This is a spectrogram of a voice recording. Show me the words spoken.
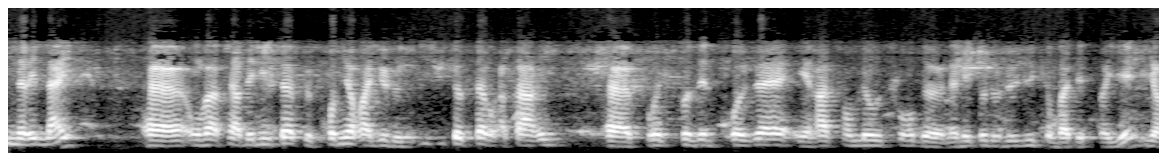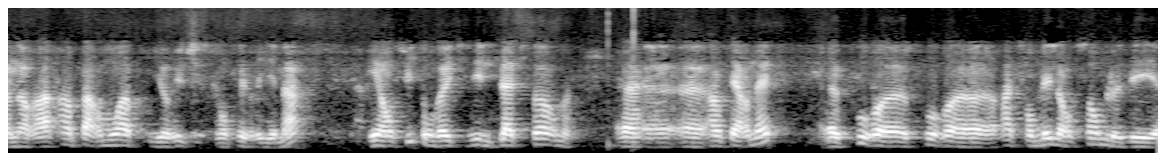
in real life. Euh, on va faire des meet-ups. Le premier aura lieu le 18 octobre à Paris pour exposer le projet et rassembler autour de la méthodologie qu'on va déployer. Il y en aura un par mois, a priori, jusqu'en février-mars. Et ensuite, on va utiliser une plateforme Internet pour, pour rassembler l'ensemble des,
